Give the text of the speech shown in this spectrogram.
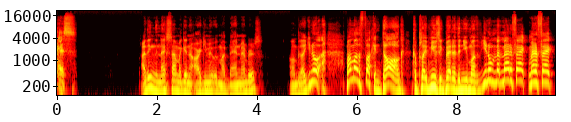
this. I think the next time I get in an argument with my band members, I'm gonna be like, you know, my motherfucking dog could play music better than you, mother. You know, matter of fact, matter of fact,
